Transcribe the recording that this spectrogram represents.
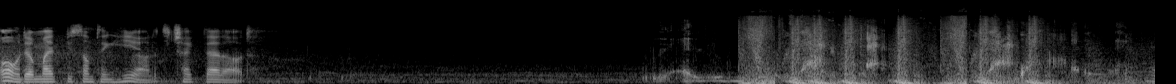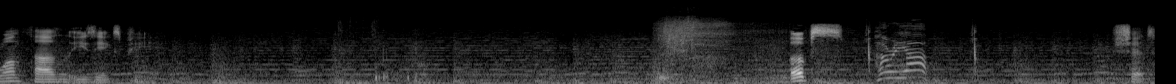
Oh, there might be something here. Let's check that out. One thousand easy XP. Oops. Hurry up! Shit.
